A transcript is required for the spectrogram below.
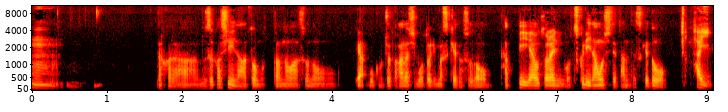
うん。だから難しいなと思ったのは、その、いや、僕もちょっと話戻りますけど、その、ハッピーアウトライニングを作り直してたんですけど、はい。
